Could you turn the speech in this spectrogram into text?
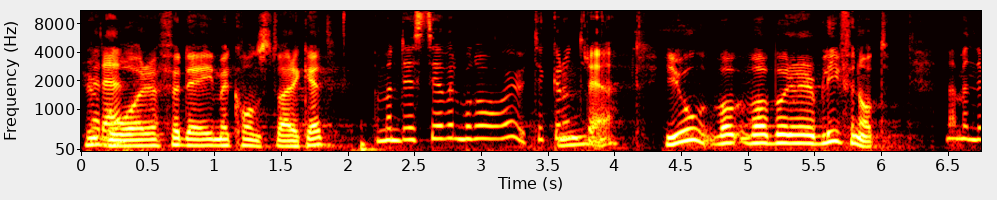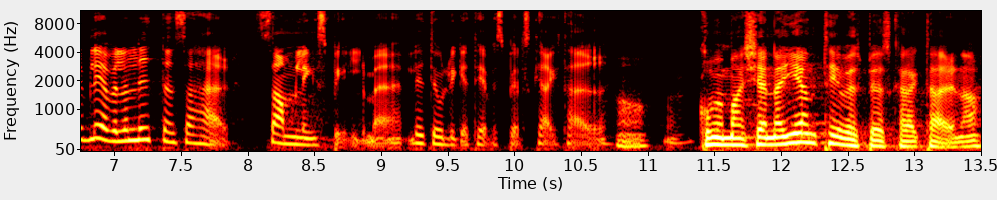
Hur Vad är det? går det för dig med konstverket? Ja, men det ser väl bra ut, tycker du inte det? Jo, vad, vad börjar det bli för något? Nej, men det blev väl en liten så här samlingsbild med lite olika tv-spelskaraktärer. Ja. Kommer man känna igen tv-spelskaraktärerna?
